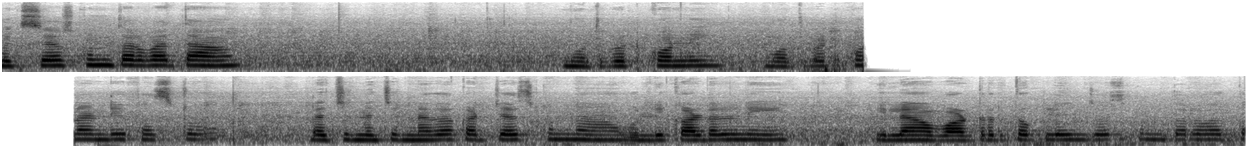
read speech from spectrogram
మిక్స్ చేసుకున్న తర్వాత మూత పెట్టుకోండి. మూత పెట్టుకోండి ఫస్ట్ ఇలా చిన్న చిన్నగా కట్ చేసుకున్న ఉల్లికాడల్ని ఇలా వాటర్తో క్లీన్ చేసుకున్న తర్వాత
